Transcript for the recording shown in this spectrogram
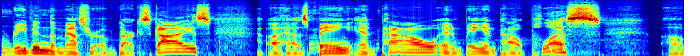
Raven, the master of dark skies, uh, has Bang and Pow and Bang and Pow Plus. Uh,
